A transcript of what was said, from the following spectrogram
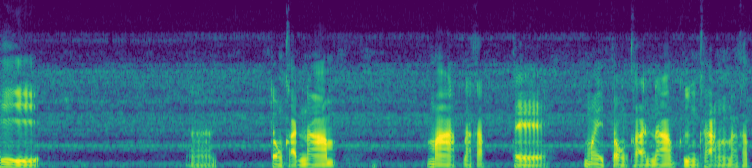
ที่ต้องการน้ำมากนะครับ แต่ไม่ต้องการน้ำขึงขังนะครับ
